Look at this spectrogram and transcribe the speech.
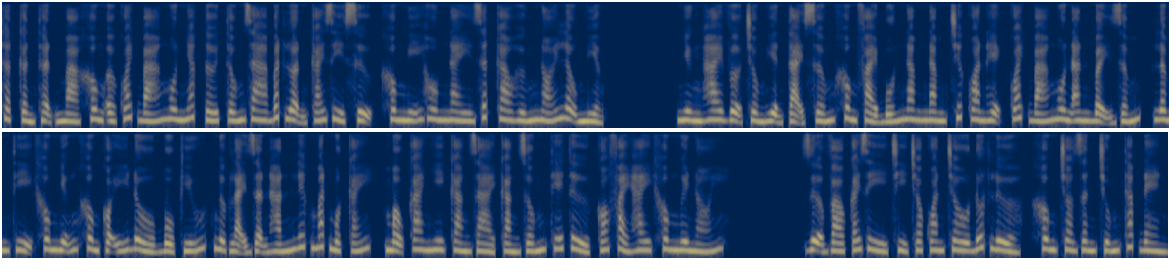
thật cẩn thận mà không ở quách bá ngôn nhắc tới tống ra bất luận cái gì sự, không nghĩ hôm nay rất cao hứng nói lậu miệng. Nhưng hai vợ chồng hiện tại sớm không phải 4-5 năm trước quan hệ quách bá ngôn ăn bậy giấm, Lâm Thị không những không có ý đồ bổ cứu, ngược lại giận hắn liếc mắt một cái, mậu ca nhi càng dài càng giống thế tử có phải hay không ngươi nói. Dựa vào cái gì chỉ cho quan châu đốt lửa, không cho dân chúng thắp đèn.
